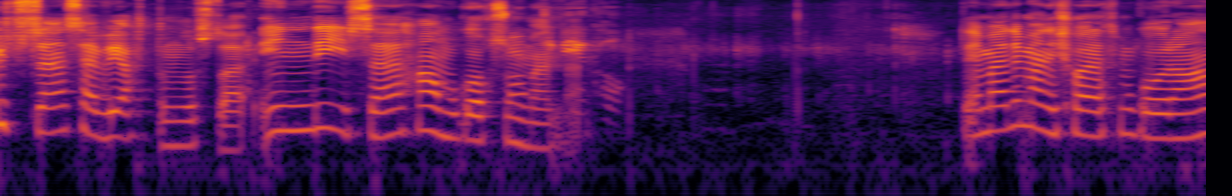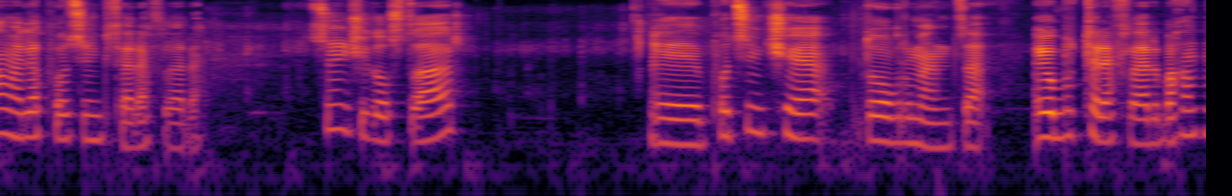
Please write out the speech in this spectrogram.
3 sənə səviyyə atdım dostlar. İndi isə hamı qorxsun məndən. Deməli mən işarətimi qoyuram elə Poçinki tərəflərə. Çünki dostlar, e, Poçinkiyə doğru məncə. Yox bu tərəfləri baxın.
